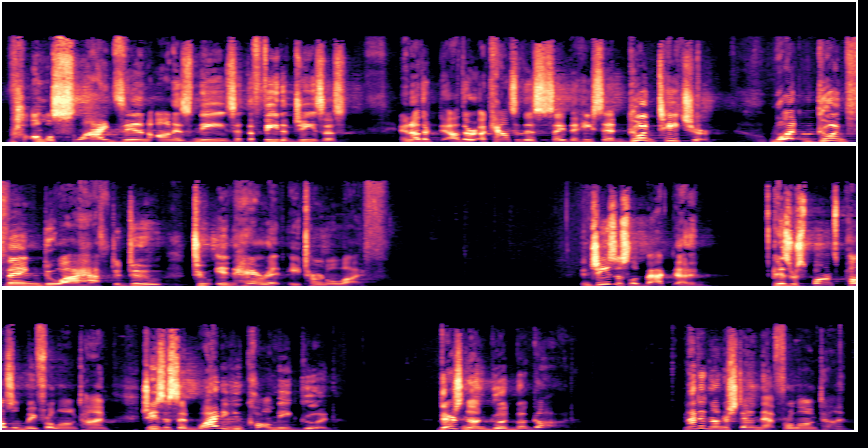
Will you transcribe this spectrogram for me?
almost slides in on his knees at the feet of Jesus. And other, other accounts of this say that he said, Good teacher, what good thing do I have to do to inherit eternal life? And Jesus looked back at him, and his response puzzled me for a long time. Jesus said, Why do you call me good? There's none good but God. And I didn't understand that for a long time.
